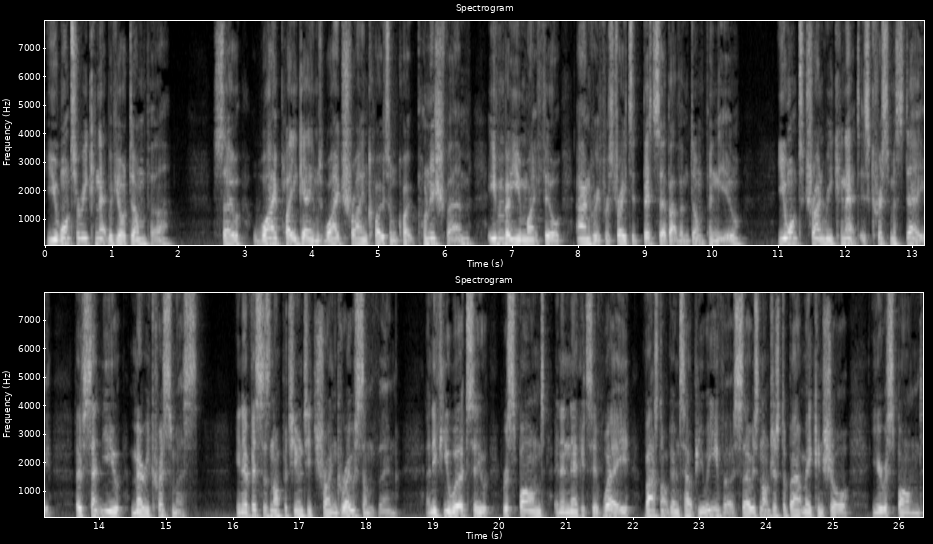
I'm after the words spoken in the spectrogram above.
you want to reconnect with your dumper. So why play games? Why try and quote unquote punish them, even though you might feel angry, frustrated, bitter about them dumping you? You want to try and reconnect. It's Christmas Day. They've sent you Merry Christmas. You know, this is an opportunity to try and grow something. And if you were to respond in a negative way, that's not going to help you either. So it's not just about making sure you respond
